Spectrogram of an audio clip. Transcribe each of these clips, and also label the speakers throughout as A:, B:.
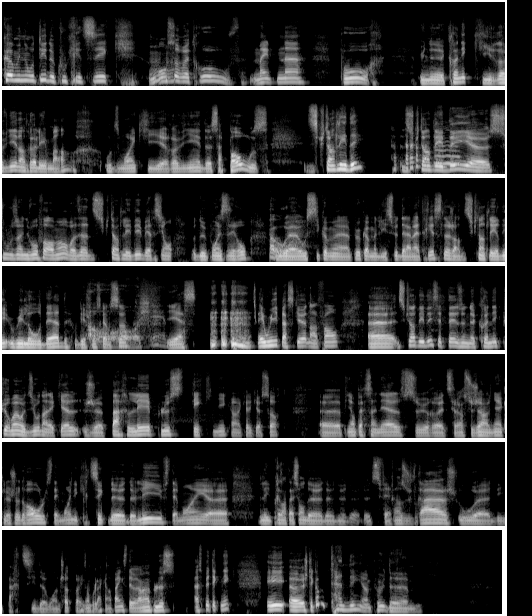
A: communauté de coups critiques. On
B: Mhm.
A: se retrouve maintenant pour une chronique qui revient d'entre les morts, ou du moins qui revient de sa pause, discutant de les dés. Discutant de les dés euh, sous un nouveau format, on va dire discutant de les dés version 2.0,
B: Oh.
A: ou euh, aussi comme un peu comme les suites de la matrice, là, genre discutant de les dés Reloaded ou des choses comme ça.
B: Oh, shit.
A: Yes. Et oui, parce que dans le fond, euh, Discutant de l'idée, c'était une chronique purement audio dans laquelle je parlais plus technique en quelque sorte, euh, opinion personnelle sur euh, différents sujets en lien avec le jeu de rôle. C'était moins des critiques de, de livres, c'était moins euh, les présentations de, différents ouvrages ou euh, des parties de one-shot, par exemple, ou la campagne. C'était vraiment plus aspect technique. Et j'étais comme tanné un peu de,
